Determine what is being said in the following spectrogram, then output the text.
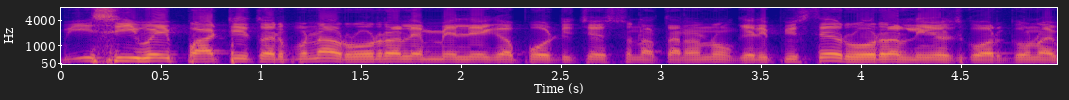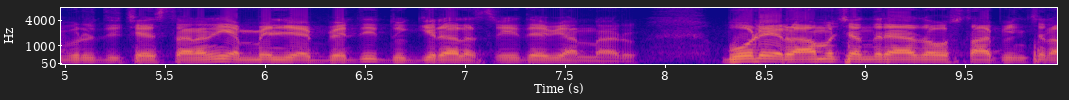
బీసీవై పార్టీ తరపున రూరల్ ఎమ్మెల్యేగా పోటీ చేస్తున్న తనను గెలిపిస్తే రూరల్ నియోజకవర్గం అభివృద్ధి చేస్తానని ఎమ్మెల్యే అభ్యర్థి దుగ్గిరాల శ్రీదేవి అన్నారు. బోడే రామచంద్ర యాదవ్ స్థాపించిన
